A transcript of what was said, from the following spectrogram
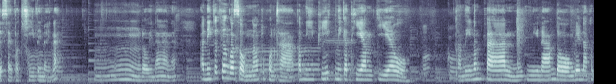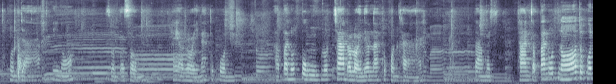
จะใส่ผักชีไปหน่อยนะ อืมโรยหน้านะ อันนี้ก็เครื่องผสมเนาะทุกคนค่ะ ก็มีพริก มีกระเทียมเจียวอะมีน้ำตาล มีน้ำดองด้วยนะคะทุกคนจ๋า นี่เนาะ ส่วนผสมให้อร่อยนะทุกคนป้านุชปรุงรสชาติอร่อยแล้วนะทุกคนค่ะ ตามมาทานกับป้านุชเนาะทุกคน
